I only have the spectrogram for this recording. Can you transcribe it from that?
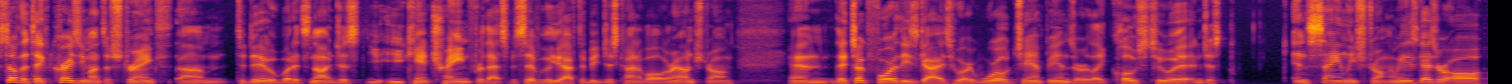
stuff that takes crazy amounts of strength um, to do, but it's not just you, you can't train for that specifically. You have to be just kind of all around strong. And they took four of these guys who are world champions or like close to it, and just insanely strong. I mean, these guys are all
